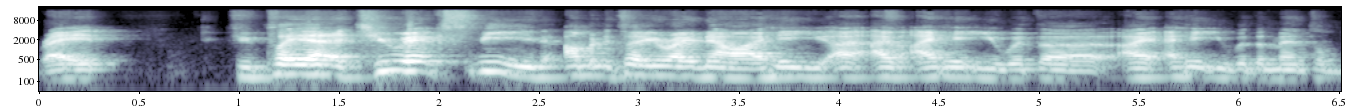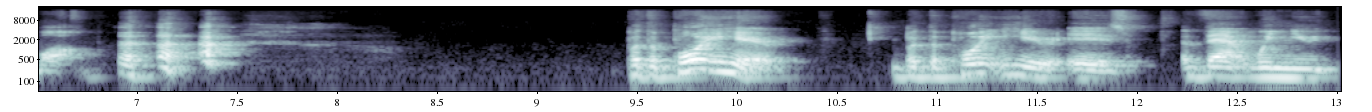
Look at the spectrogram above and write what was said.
right? If you play that at 2x speed i'm going to tell you right now i hate you i, I, I hate you with the I, I hate you with the mental bomb. But the point here but the point here is that when you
